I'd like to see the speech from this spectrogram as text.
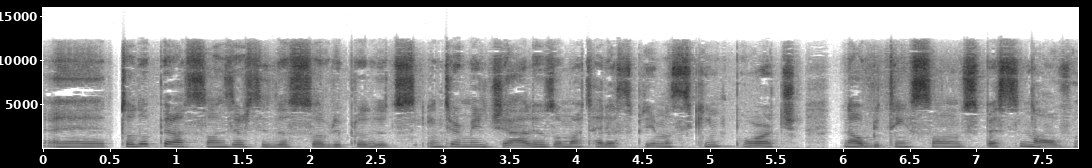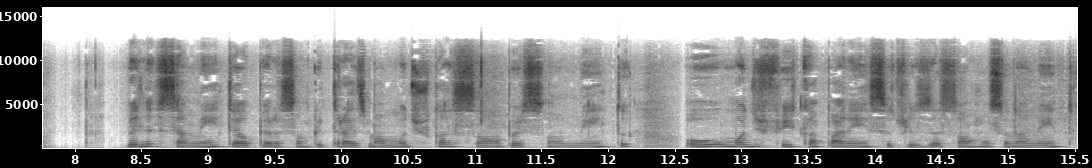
é, toda operação exercida sobre produtos intermediários ou matérias-primas que importe na obtenção de espécie nova. Beneficiamento é a operação que traz uma modificação, aperfeiçoamento ou modifica a aparência, utilização, funcionamento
